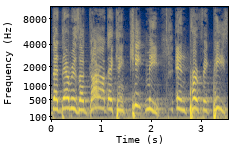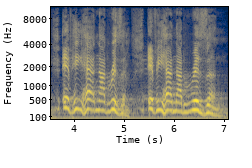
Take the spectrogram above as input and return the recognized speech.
that there is a God that can keep me in perfect peace if he had not risen. If he had not risen,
